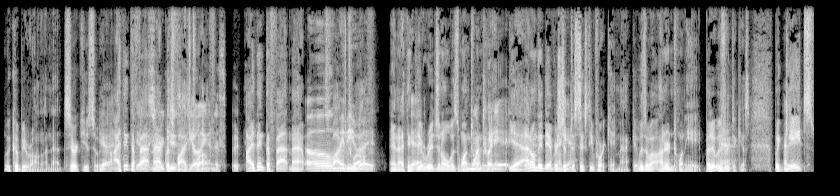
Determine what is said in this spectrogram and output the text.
we could be wrong on that. Siracusa. be Yeah. I think the Yeah, Fat Mac was Siracusa five twelve. at us, but I think the Fat Mac Oh, was five twelve, right. and I think the original was one twenty eight. Yeah, I don't think they ever shipped Okay. a sixty four K Mac. It was about one hundred twenty eight, but it was Yeah. ridiculous. But Okay. Gates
